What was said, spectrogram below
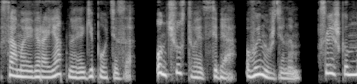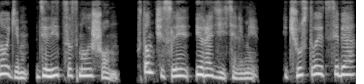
Самая вероятная гипотеза — он чувствует себя вынужденным слишком многим делиться с малышом, в том числе и родителями, и чувствует себя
